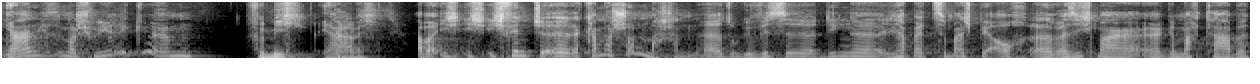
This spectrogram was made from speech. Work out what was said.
gar nicht ist immer schwierig. Ähm, Für mich Ja. gar nicht. Aber ich, ich, ich finde, äh, da kann man schon machen. Ne? So gewisse Dinge. Ich habe jetzt zum Beispiel auch, äh, was ich mal äh, gemacht habe,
